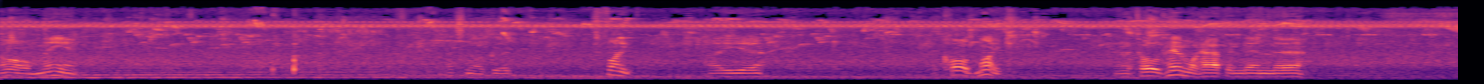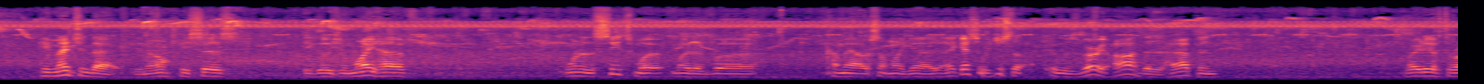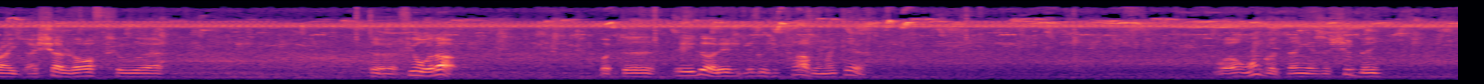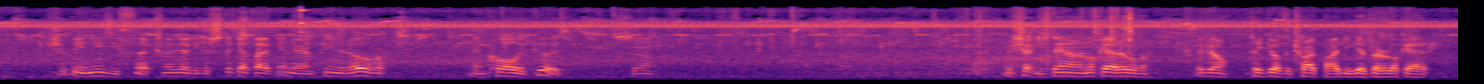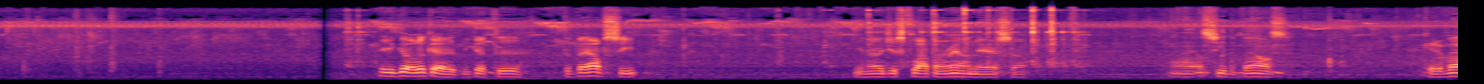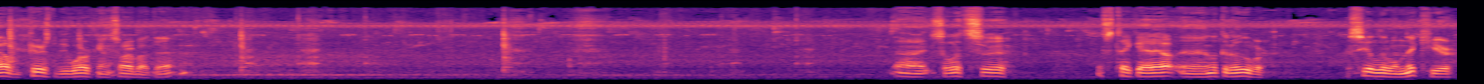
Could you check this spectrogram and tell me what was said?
Oh man. That's not good. It's funny. I uh, I called Mike and I told him what happened and uh, he mentioned that, you know. He says he goes, you might have one of the seats might, might have uh, come out or something like that. I guess it was just a, it was very odd that it happened right after I, I shut it off to uh, to fuel it up. But uh, there you go. There's, there goes your problem right there. Well, one good thing is it should be should be an easy fix. Maybe I could just stick that back in there and paint it over and call it good. So let me shut these down and look at it over. Maybe I'll take you off the tripod and you get a better look at it. There you go, look at it. You got the, the valve seat, you know, just flopping around there, so. Alright, let's see the valves. Okay, the valve appears to be working, sorry about that. Alright, so let's uh, let's take that out and look it over. I see a little nick here.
